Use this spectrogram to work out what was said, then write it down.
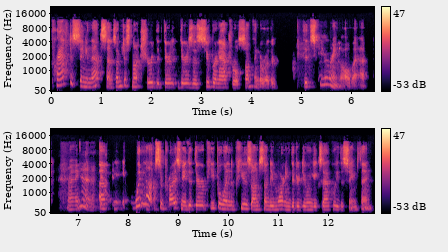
practicing in that sense. I'm just not sure that there there's a supernatural something or other that's hearing all that. Right? Yeah. Um, it would not surprise me that there are people in the pews on Sunday morning that are doing exactly the same thing.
